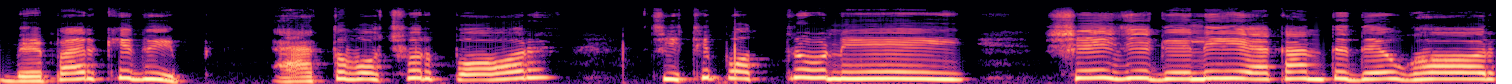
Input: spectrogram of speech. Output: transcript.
ব্যাপার কি দীপ? এত বছর পর চিঠিপত্র নেই। সেই যে গেলি একান্তে দেওঘর,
